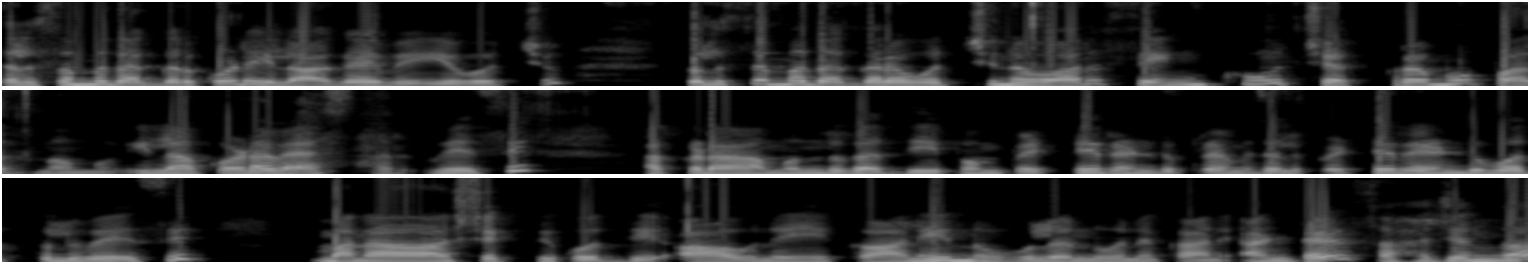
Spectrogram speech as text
తులసమ్మ దగ్గర కూడా ఇలాగే వేయవచ్చు. తులసమ్మ దగ్గర వచ్చిన వారు శంఖు చక్రము పద్మము ఇలా కూడా వేస్తారు. వేసి అక్కడ ముందుగా దీపం పెట్టి రెండు ప్రమిదలు పెట్టి రెండు ఒత్తులు వేసి మన శక్తి కొద్దీ ఆవు నెయ్యి కానీ నువ్వుల నూనె కానీ అంటే సహజంగా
